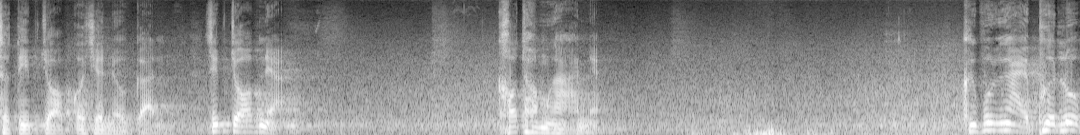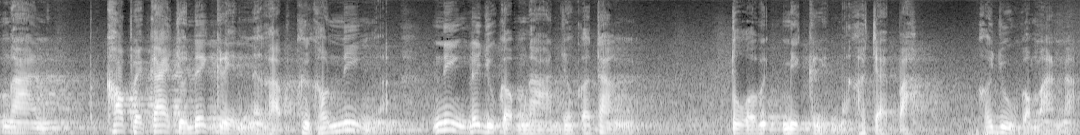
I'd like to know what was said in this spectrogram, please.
สตีฟจ็อบก็เช่นเดียวกันสตีฟจ็อบเนี่ยเขาทำงานเนี่ยคือพูดง่ายเพื่อนร่วมงาน เข้าไปใกล้จนได้กลิ่นนะครับ คือเขานิ่งนิ่งแล้วอยู่กับงานจนกระทั่งตัวมีกลิ่นนะเข้าใจปะเขาอยู่กับมันอะ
